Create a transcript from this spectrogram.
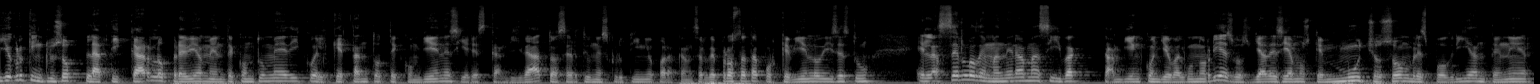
Y yo creo que incluso platicarlo previamente con tu médico, el qué tanto te conviene si eres candidato a hacerte un escrutinio para cáncer de próstata, porque bien lo dices tú, el hacerlo de manera masiva también conlleva algunos riesgos. Ya decíamos que muchos hombres podrían tener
